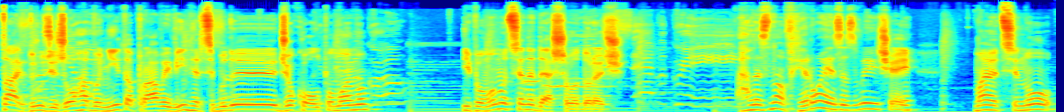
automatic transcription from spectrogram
Так, друзі, Жога Боніта, правий Вінгер, це буде Джо Кол, по-моєму. І, по-моєму, це не дешево, до речі. Але знов, герої зазвичай мають ціну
